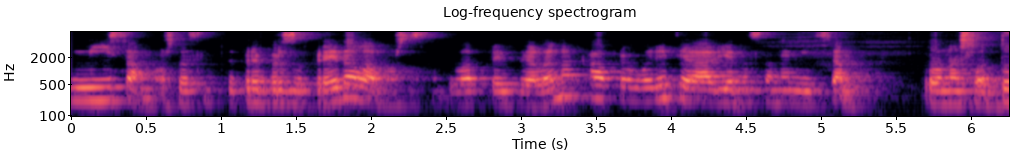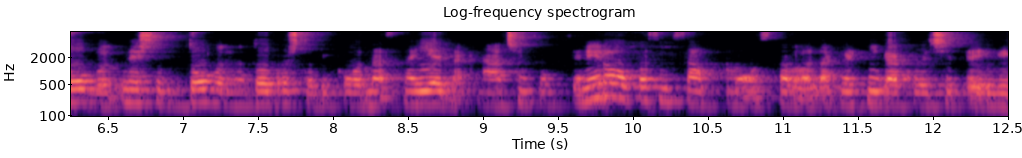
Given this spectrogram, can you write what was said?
nisam, možda sam se prebrzo predala, možda sam bila prezelena kao prevoditelj, ali jednostavno nisam pronašla dovoljno, nešto dovoljno dobro što bi kod nas na jednak način funkcioniralo, pa sam samo ostavila dakle, knjiga koju ćete ili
